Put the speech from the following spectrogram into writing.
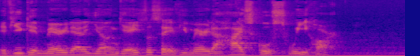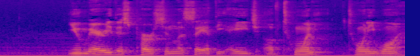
if you get married at a young age, let's say if you married a high school sweetheart, you marry this person, let's say at the age of 20, 21.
